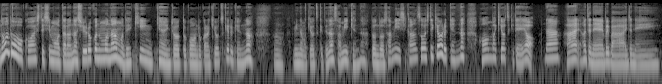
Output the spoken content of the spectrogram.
喉を壊してしもうたらな、収録もなんもできんけん。ちょっと今度から気をつけるけんな。うん。みんなも気をつけてな。寒いけんな。どんどん寒いし乾燥してきおるけんな。ほんま気をつけてよ。な。はい。ほんじゃね。バイバイ。じゃね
